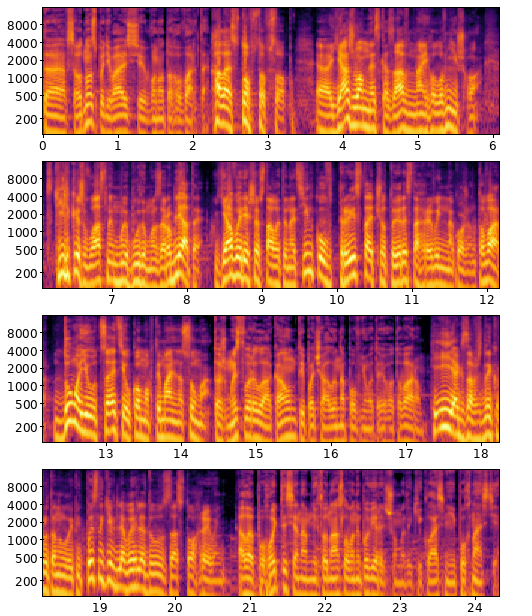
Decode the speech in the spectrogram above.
Та все одно сподіваюся, воно того варте. Але стоп, стоп, стоп. Е, я ж вам не сказав найголовнішого. Скільки ж власне ми будемо заробляти? Я вирішив ставити націнку в 300-400 гривень на кожен товар. Думаю, це цілком оптимальна сума. Тож ми створили аккаунт і почали наповнювати його товаром. І як завжди, крутанули підписників для вигляду за 100 гривень. Але погодьтеся, нам ніхто на слово не повірить, що ми такі класні і пухнасті.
